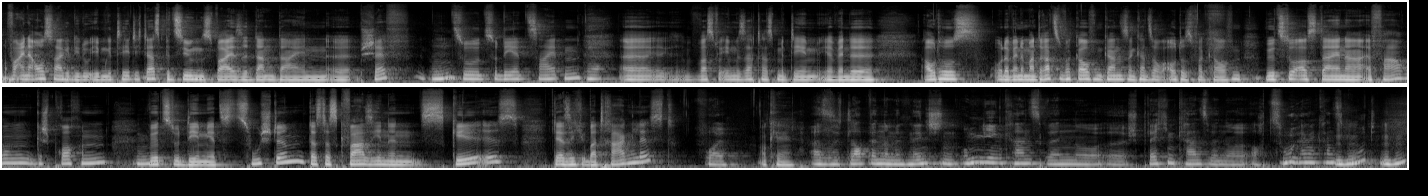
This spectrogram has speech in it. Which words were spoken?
auf eine Aussage, die du eben getätigt hast, beziehungsweise dann dein äh, Chef Mhm. zu, zu den Zeiten, Ja. äh, was du eben gesagt hast mit dem, ja, wenn du Autos oder wenn du Matratzen verkaufen kannst, dann kannst du auch Autos verkaufen. Würdest du aus deiner Erfahrung gesprochen, Mhm. würdest du dem jetzt zustimmen, dass das quasi ein Skill ist, der sich übertragen lässt? Voll. Okay. Also ich glaube, wenn du mit Menschen umgehen kannst, wenn du äh, sprechen kannst, wenn du auch zuhören kannst Mhm. gut, Mhm.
